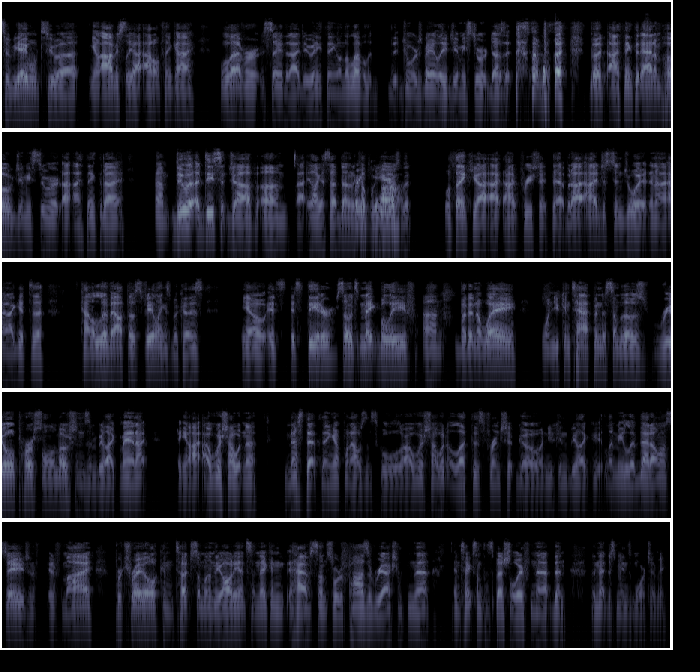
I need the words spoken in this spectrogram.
to be able to uh you know obviously I, I don't think i will ever say that i do anything on the level that, that george bailey jimmy stewart does it but but i think that adam hogue jimmy stewart i, I think that i um, do a decent job um I, like i said i've done it a Great couple job. years but well, thank you. I, I, appreciate that, but I, I just enjoy it, and I and I get to kind of live out those feelings because you know it's it's theater, so it's make believe. Um, but in a way, when you can tap into some of those real personal emotions and be like, man, I you know I, I wish I wouldn't have messed that thing up when I was in school, or I wish I wouldn't have let this friendship go. And you can be like, let me live that out on stage. And if, if my portrayal can touch someone in the audience and they can have some sort of positive reaction from that and take something special away from that, then then that just means more to me.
